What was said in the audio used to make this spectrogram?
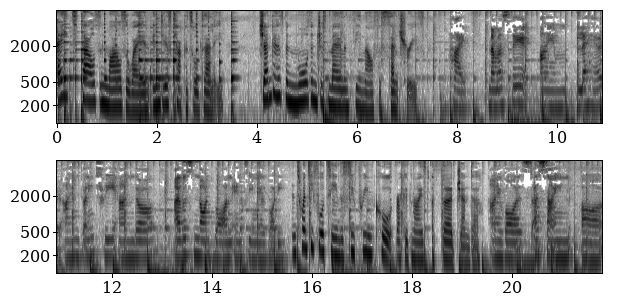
8,000 miles away in India's capital, Delhi, gender has been more than just male and female for centuries. Hi, Namaste. I am Leher. I am 23 and uh, I was not born in a female body. In 2014, the Supreme Court recognized a third gender. I was assigned uh,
